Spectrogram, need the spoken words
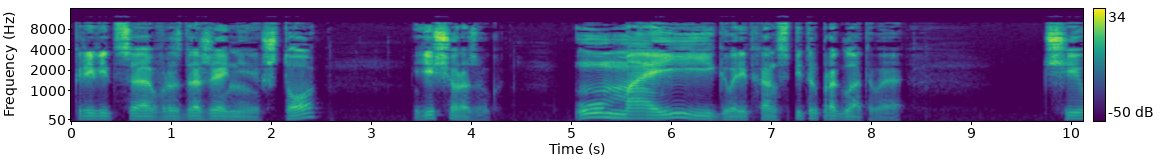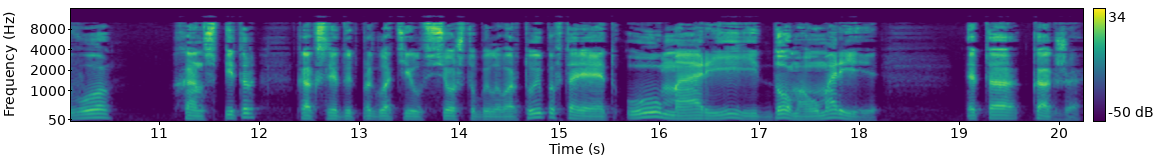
кривится в раздражении. «Что?» «Еще разок». «У мои», — говорит Ханс Питер, проглатывая. «Чего?» Ханс Питер как следует проглотил все, что было во рту, и повторяет «У Марии, дома у Марии». «Это как же?»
